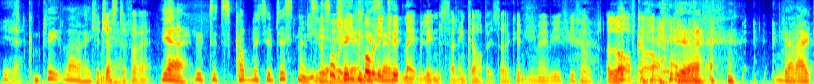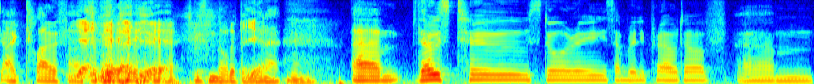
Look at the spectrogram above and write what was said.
Yeah. It's a complete lie. To justify it. Yeah, it's cognitive dissonance. You It's probably, you probably could make millions selling carpets, though, couldn't you? Maybe if you sold a lot of carpets. yeah. but I, I clarified. Yeah. Yeah, yeah. She's not a billionaire. Yeah. Um, those two stories I'm really proud of. Um,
